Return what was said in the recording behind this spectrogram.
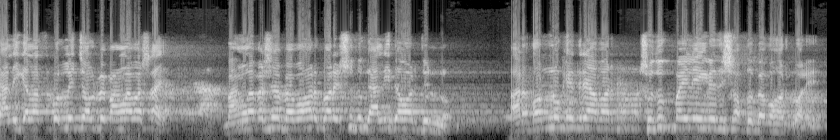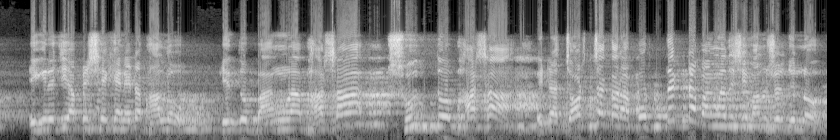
গালিগালাজ করলেই চলবে বাংলা ভাষায়? বাংলা ভাষা ব্যবহার করে শুধু গালি দেওয়ার জন্য। আর অন্য ক্ষেত্রে আবার সুযোগ পাইলে ইংরেজি শব্দ ব্যবহার করে। ইংরেজি আপনি শেখেন এটা ভালো। কিন্তু বাংলা ভাষা শুদ্ধ ভাষা এটা চর্চা করা প্রত্যেকটা বাংলাদেশি মানুষের জন্য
